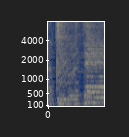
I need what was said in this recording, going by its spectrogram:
para a tua terra,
